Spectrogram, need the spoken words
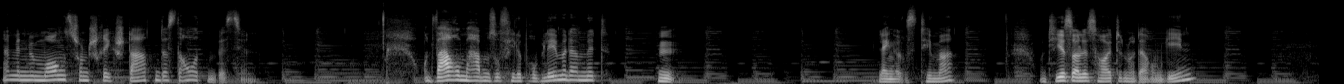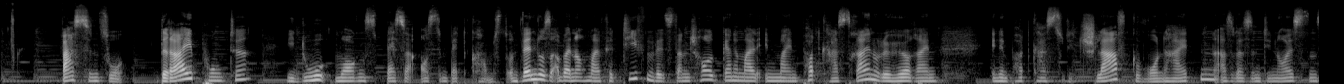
Wenn wir morgens schon schräg starten, das dauert ein bisschen. Und warum haben so viele Probleme damit? Hm. Längeres Thema. Und hier soll es heute nur darum gehen, was sind so drei Punkte, wie du morgens besser aus dem Bett kommst. Und wenn du es aber nochmal vertiefen willst, dann schau gerne mal in meinen Podcast rein oder hör rein in den Podcast zu den Schlafgewohnheiten. Also das sind die neuesten,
